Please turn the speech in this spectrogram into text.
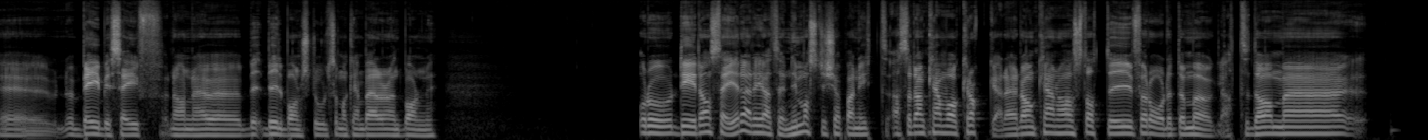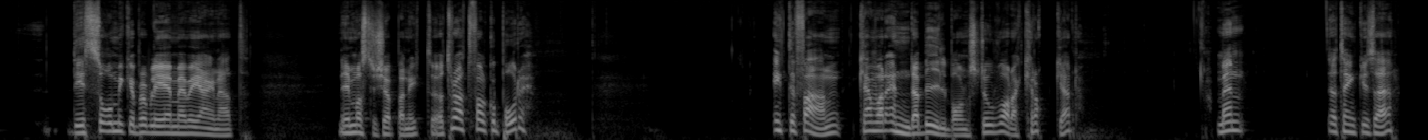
eh, Babysafe, någon eh, bilbarnstol som man kan bära runt barnen i. Och då, Det de säger där är att ni måste köpa nytt. Alltså de kan vara krockade, de kan ha stått i förrådet och möglat. De, eh, det är så mycket problem med begagnat. Ni måste köpa nytt. Jag tror att folk går på det. Inte fan kan varenda bilbarnstol vara krockad. Men jag tänker så här.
